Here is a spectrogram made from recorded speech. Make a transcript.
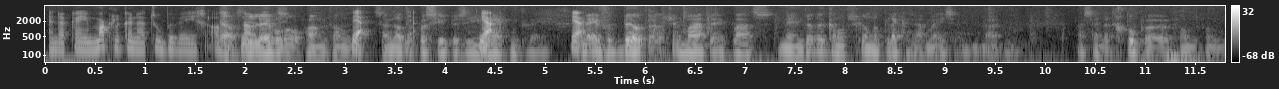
en daar kan je makkelijker naartoe bewegen als ja, het als die nodig label erop hangt, dan Ja. zijn dat de Ja. principes die in Ja. werking treden. En even voor het beeld, als je een maatwerkplaats neemt, dat kan op verschillende plekken zijn, maar, is, maar, maar zijn dat groepen van, van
